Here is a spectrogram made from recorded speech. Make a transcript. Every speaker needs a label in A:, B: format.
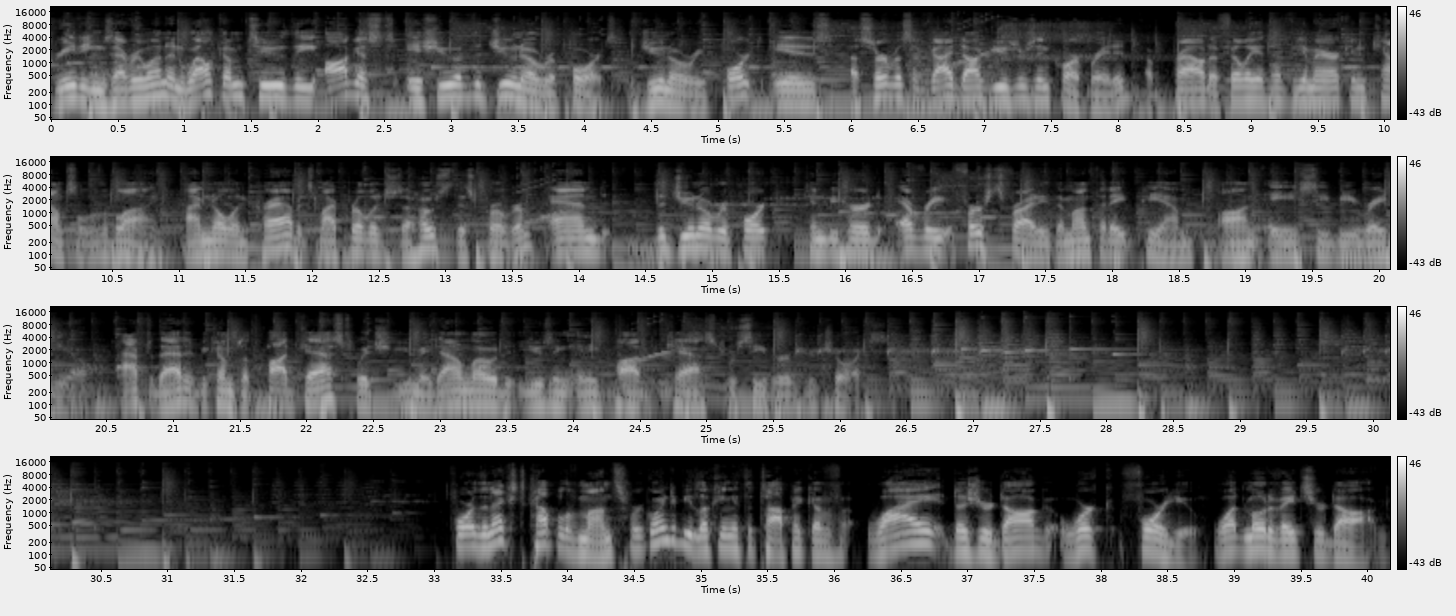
A: Greetings, everyone, and welcome to the August issue of the Juno Report. The Juno Report is a service of Guide Dog Users Incorporated, a proud affiliate of the American Council of the Blind. I'm Nolan Crabb. It's my privilege to host this program, and the Juno Report can be heard every first Friday of the month at 8 p.m. on ACB Radio. After that, it becomes a podcast, which you may download using any podcast receiver of your choice. For the next couple of months, we're going to be looking at the topic of why does your dog work for you? What motivates your dog?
